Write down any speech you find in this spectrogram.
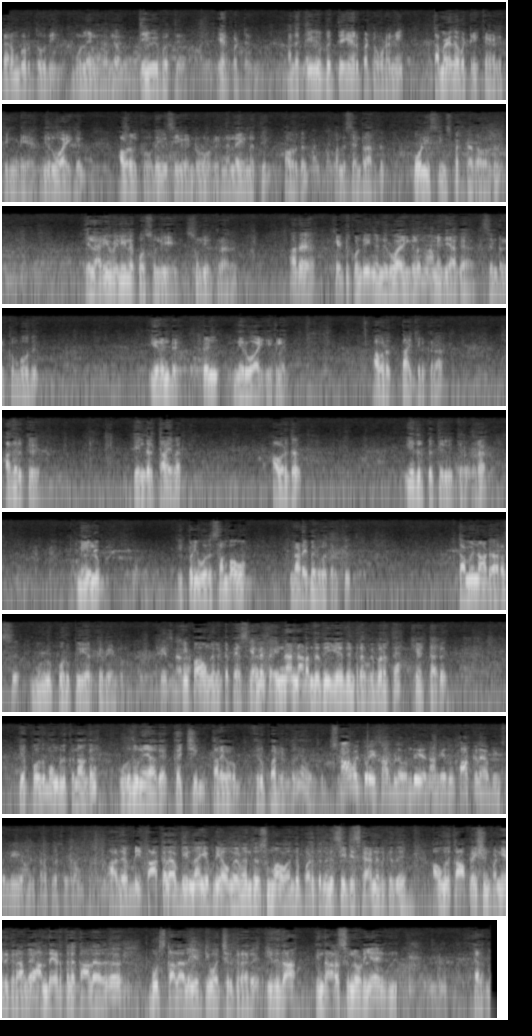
பெரம்பூர் தொகுதி முல்லை நகரில் தீ விபத்து ஏற்பட்டது. அந்த தீ விபத்து ஏற்பட்ட உடனே தமிழக வெற்றி கழகத்தினுடைய நிர்வாகிகள் அவர்களுக்கு உதவி செய்ய வேண்டும் ஒரு நல்ல எண்ணத்தில் அவர்கள் அங்கு சென்றார்கள். போலீஸ் இன்ஸ்பெக்டர் அவர்கள் எல்லாரையும் வெளியில போக சொல்லி சொல்லியிருக்கிறாரு. அதை கேட்டுக்கொண்டு எங்கள் நிர்வாகிகளும் அமைதியாக சென்றிருக்கும் போது இரண்டு பெண் நிர்வாகிகளை அவர் தாக்கியிருக்கிறார். அதற்கு எங்கள் தலைவர் அவர்கள் எதிர்ப்பு தெரிவித்திருக்கிறார். மேலும் இப்படி ஒரு சம்பவம் நடைபெறுவதற்கு தமிழ்நாடு அரசு முழு பொறுப்பு ஏற்க வேண்டும். இப்ப அவங்க கிட்ட பேசுறாரு என்ன நடந்தது ஏதுன்ற விவரத்தை கேட்டாரு. எப்போதும் உங்களுக்கு நாங்கள் உறுதுணையாக கட்சியும் தலைவரும் இருப்பார் என்பதை சொன்னார். காவல்துறை சார்பில் வந்து நாங்க எதுவும் தாக்கல அப்படின்னு சொல்லி அவங்க தரப்புல சொல்றாங்க அது எப்படி தாக்கல அப்படின்னா எப்படி அவங்க வந்து சும்மா வந்து படுத்துனுங்க சிடி ஸ்கேன் இருக்குது. அவங்களுக்கு ஆபரேஷன் பண்ணியிருக்கிறாங்க. அந்த இடத்துல காலால பூட்ஸ் காலால எட்டி வச்சிருக்கிறாரு. இதுதான் இந்த அரசினுடைய நிலைமை.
